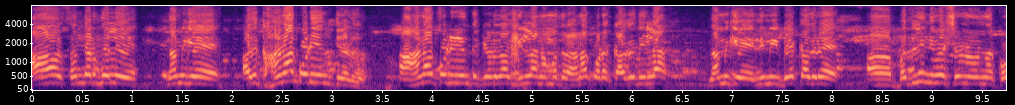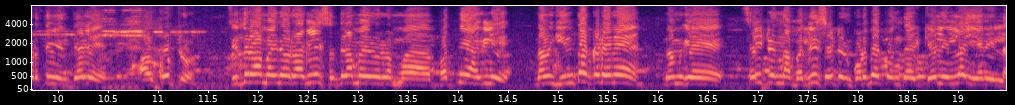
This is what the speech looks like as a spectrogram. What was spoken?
ಆ ಸಂದರ್ಭದಲ್ಲಿ ನಮಗೆ ಅದಕ್ಕೆ ಹಣ ಕೊಡಿ ಅಂತ ಹೇಳಿದ್ರು. ಆ ಹಣ ಕೊಡಿ ಅಂತ ಕೇಳಿದಾಗ, ಇಲ್ಲ, ನಮ್ಮ ಹತ್ರ ಹಣ ಕೊಡೋಕ್ಕಾಗೋದಿಲ್ಲ. ನಮಗೆ ನಿಮಗೆ ಬೇಕಾದರೆ, ಆ, ಬದಲಿ ನಿವೇಶನವನ್ನು ಕೊಡ್ತೀವಿ ಅಂತೇಳಿ ಅವ್ರು ಕೊಟ್ಟರು ಸಿದ್ದರಾಮಯ್ಯನವರಾಗಲಿ, ಸಿದ್ದರಾಮಯ್ಯನವರ ಪತ್ನಿ ಆಗ್ಲಿ ನಮ್ಗೆ ಇಂಥ ಕಡೆನೆ ನಮಗೆ ಸೈಟ್ ಅನ್ನ ಬದಲಿ ಸೈಟ್ ಅನ್ನು ಕೊಡಬೇಕು ಅಂತ ಕೇಳಿಲ್ಲ, ಏನಿಲ್ಲ.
